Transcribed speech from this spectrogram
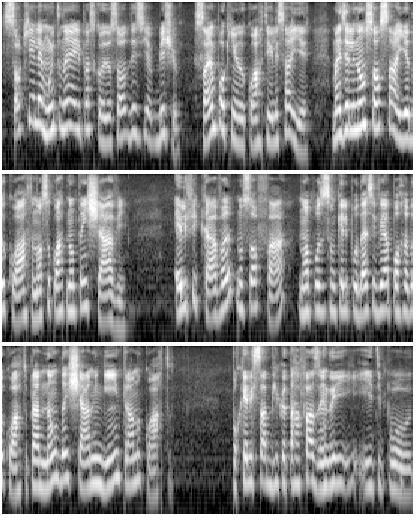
Só que ele é muito nem aí pras coisas. Eu só dizia, bicho, sai um pouquinho do quarto e ele saía. Mas ele não só saía do quarto, nosso quarto não tem chave. Ele ficava no sofá, numa posição que ele pudesse ver a porta do quarto, pra não deixar ninguém entrar no quarto. Porque ele sabia o que eu tava fazendo e, e, tipo,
